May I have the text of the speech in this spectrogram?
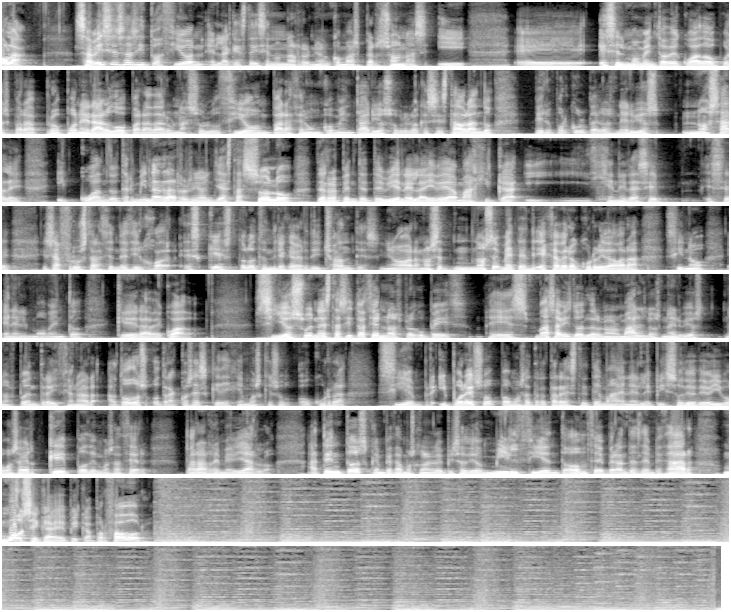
Hola, ¿sabéis esa situación en la que estáis en una reunión con más personas y eh, es el momento adecuado pues para proponer algo, para dar una solución, para hacer un comentario sobre lo que se está hablando, pero por culpa de los nervios no sale y cuando termina la reunión ya estás solo, de repente te viene la idea mágica y genera ese esa frustración de decir, joder, es que esto lo tendría que haber dicho antes, y no ahora, no se, no se me tendría que haber ocurrido ahora, sino en el momento que era adecuado. Si os suena esta situación, no os preocupéis, es más habitual de lo normal, los nervios nos pueden traicionar a todos, otra cosa es que dejemos que eso ocurra siempre. Y por eso vamos a tratar este tema en el episodio de hoy y vamos a ver qué podemos hacer para remediarlo. Atentos, que empezamos con el episodio 1111, pero antes de empezar, música épica, por favor.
